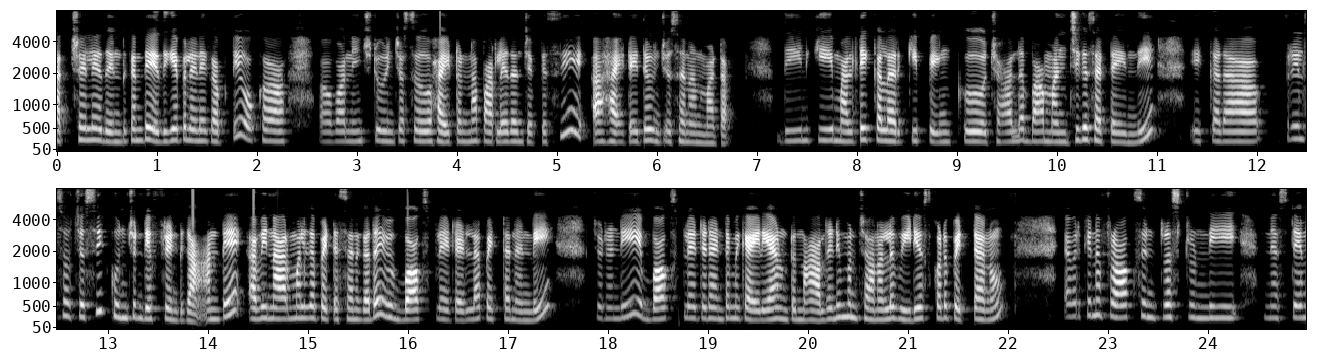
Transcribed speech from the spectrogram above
కట్ చేయలేదు. ఎందుకంటే ఎదిగే పిల్లలే కాబట్టి ఒక one inch two inches height ఉన్నా పర్లేదని చెప్పేసి ఆ హైట్ అయితే ఉంచేసాను అనమాట దీనికి మల్టీ కలర్కి పింక్ చాలా బాగా మంచిగా సెట్ అయింది. ఇక్కడ ఫ్రిల్స్ వచ్చేసి కొంచెం డిఫరెంట్గా. అంటే అవి నార్మల్గా పెట్టేశాను కదా ఇవి బాక్స్ ప్లేటెడ్లా పెట్టానండి. చూడండి బాక్స్ ప్లేటెడ్ అంటే మీకు ఐడియా ఉంటుంది. ఆల్రెడీ మన ఛానల్లో వీడియోస్ కూడా పెట్టాను. ఎవరికైనా ఫ్రాక్స్ ఇంట్రెస్ట్ ఉండి నెక్స్ట్ టైం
